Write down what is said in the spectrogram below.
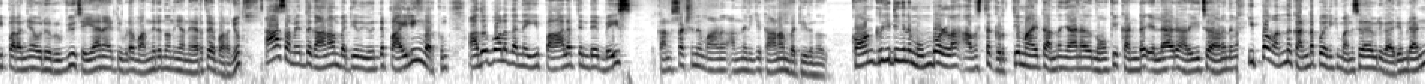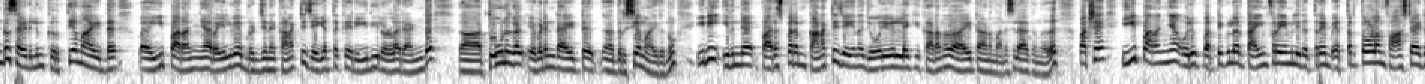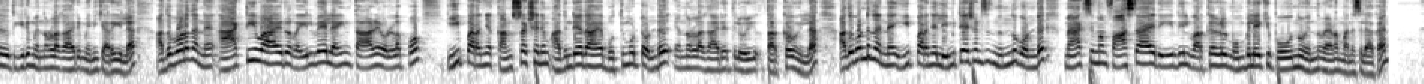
ഈ പറഞ്ഞ ഒരു റിവ്യൂ ചെയ്യാനായിട്ട് ഇവിടെ വന്നിരുന്നു എന്ന് ഞാൻ നേരത്തെ പറഞ്ഞു ആ സമയത്ത് കാണാൻ പറ്റിയത് ഇതിന്റെ പൈലിംഗ് വർക്കും അതുപോലെ തന്നെ ഈ പാലത്തിന്റെ ബേസ് കൺസ്ട്രക്ഷനുമാണ് അന്ന് എനിക്ക് കാണാൻ പറ്റിയിരുന്നത്. കോൺക്രീറ്റിങ്ങിന് മുമ്പുള്ള അവസ്ഥ കൃത്യമായിട്ട് അന്ന് ഞാൻ അത് നോക്കി കണ്ട് എല്ലാവരും അറിയിച്ചതാണ്. നിങ്ങൾ ഇപ്പൊ വന്ന് കണ്ടപ്പോൾ എനിക്ക് മനസ്സിലായ ഒരു കാര്യം. രണ്ട് സൈഡിലും കൃത്യമായിട്ട് ഈ പറഞ്ഞ റെയിൽവേ ബ്രിഡ്ജിനെ കണക്ട് ചെയ്യത്തക്ക രീതിയിലുള്ള രണ്ട് തൂണുകൾ എവിഡന്റ് ആയിട്ട് ദൃശ്യമായിരുന്നു. ഇനി ഇതിന്റെ പരസ്പരം കണക്ട് ചെയ്യുന്ന ജോലികളിലേക്ക് കടന്നതായിട്ടാണ് മനസ്സിലാക്കുന്നത്. പക്ഷേ ഈ പറഞ്ഞ ഒരു പർട്ടിക്കുലർ ടൈം ഫ്രെയിമിൽ ഇത് എത്രയും എത്രത്തോളം ഫാസ്റ്റായിട്ട് ഇത് തീരും എന്നുള്ള കാര്യം എനിക്കറിയില്ല. അതുപോലെ തന്നെ ആക്റ്റീവായ ഒരു റെയിൽവേ ലൈൻ താഴെ ഉള്ളപ്പോൾ ഈ പറഞ്ഞ കൺസ്ട്രക്ഷനും അതിന്റേതായ ബുദ്ധിമുട്ടുണ്ട് എന്നുള്ള കാര്യത്തിൽ ഒരു തർക്കവുമില്ല. അതുകൊണ്ട് തന്നെ ഈ പറഞ്ഞ ലിമിറ്റേഷൻസിൽ നിന്നുകൊണ്ട് മാക്സിമം ഫാസ്റ്റായ രീതിയിൽ വർക്കുകൾ മുമ്പിലേക്ക് പോകുന്നു എന്ന് വേണം മനസ്സിലാക്കാൻ.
